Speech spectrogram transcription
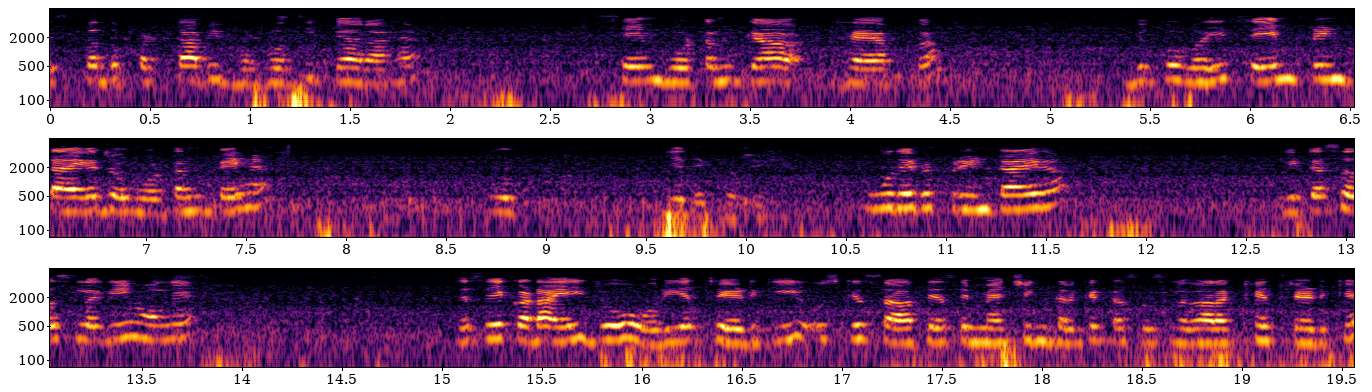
इसका दुपट्टा भी बहुत ही प्यारा है। सेम बॉटम का है आपका? बिल्कुल वही सेम प्रिंट आएगा जो बॉटम पे है। तो ये देखो जी, पूरे पे प्रिंट आएगा। ये टसल्स लगे होंगे। जैसे कढ़ाई जो हो रही है थ्रेड की, उसके साथ ऐसे मैचिंग करके टसल्स लगा रखे हैं थ्रेड के।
